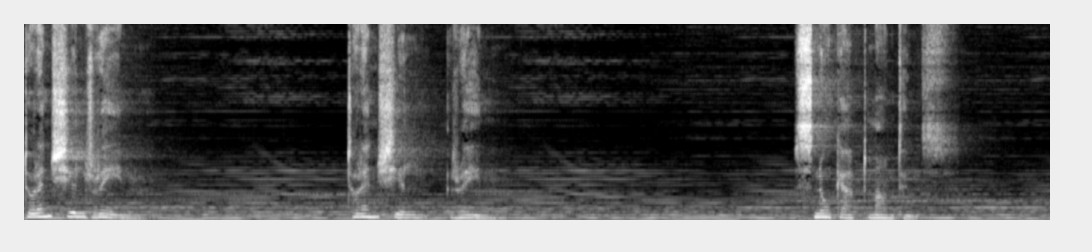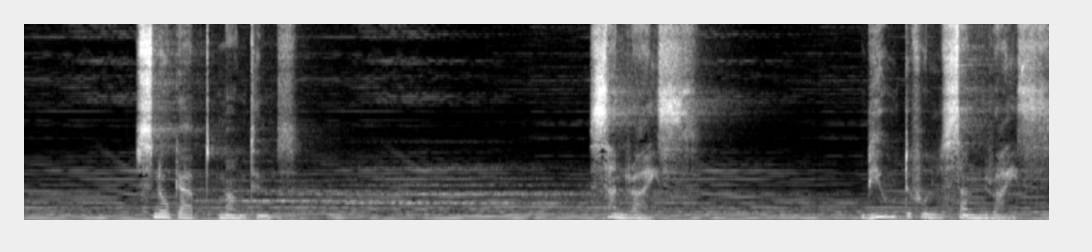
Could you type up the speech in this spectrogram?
Torrential rain. Torrential rain. Snow capped mountains. Snow capped mountains. Sunrise. Beautiful sunrise.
